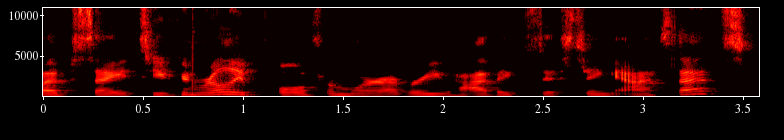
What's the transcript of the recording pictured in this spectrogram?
websites, you can really pull from wherever you have existing assets.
